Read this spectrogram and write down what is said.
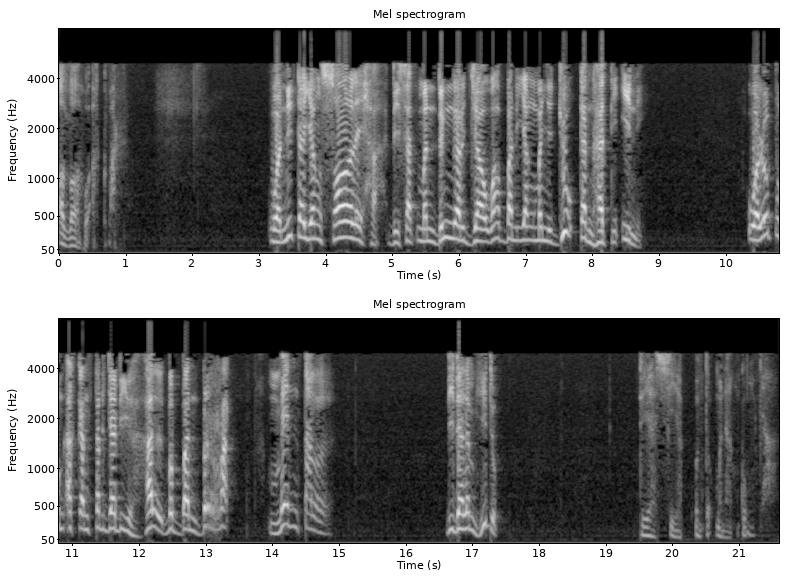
Allahu Akbar wanita yang salehah di saat mendengar jawaban yang menyejukkan hati ini. Walaupun akan terjadi hal beban berat mental di dalam hidup dia siap untuk menanggungnya.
